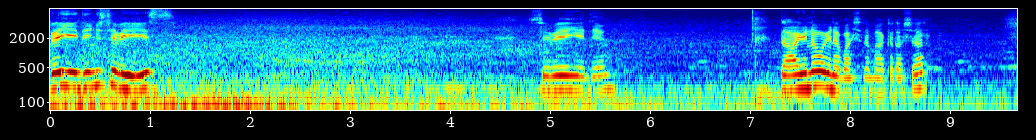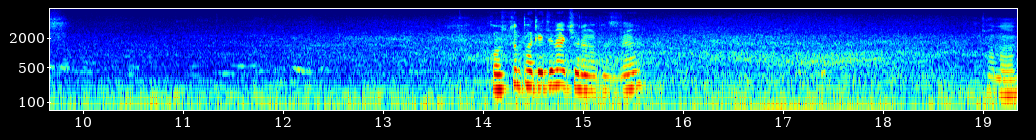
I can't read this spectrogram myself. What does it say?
Ve 7. seviyeyiz. Seviye 7. Daha yeni oyuna başladım arkadaşlar. Kostüm paketini açıyorum hızlı. Tamam.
